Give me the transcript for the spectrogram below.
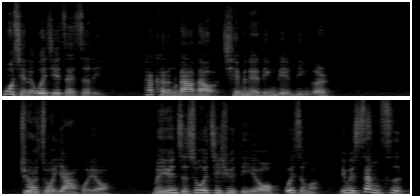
目前的位阶在这里，它可能拉到前面的零点零二就要做压回哦，美元指数会继续跌哦，为什么？因为上次。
